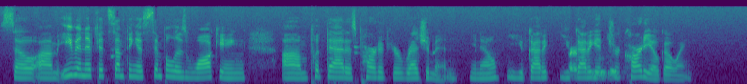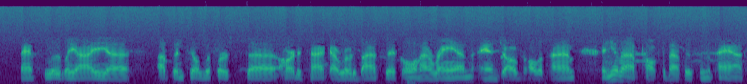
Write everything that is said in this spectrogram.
So um, even if it's something as simple as walking, um, put that as part of your regimen. You know, you've got to you've got to get your cardio going. Absolutely. I uh, up until the first uh, heart attack, I rode a bicycle and I ran and jogged all the time. And you and I have talked about this in the past.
